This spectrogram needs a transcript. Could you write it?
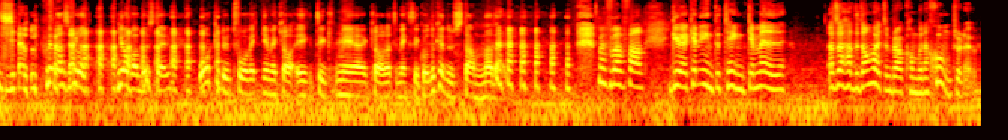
hjälp. Nej men alltså förlåt. Jag bara Buster, åker du två veckor med Klara till, med Klara till Mexiko då kan du stanna där. Men vad fan. Gud jag kan inte tänka mig. Alltså hade de varit en bra kombination tror du?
